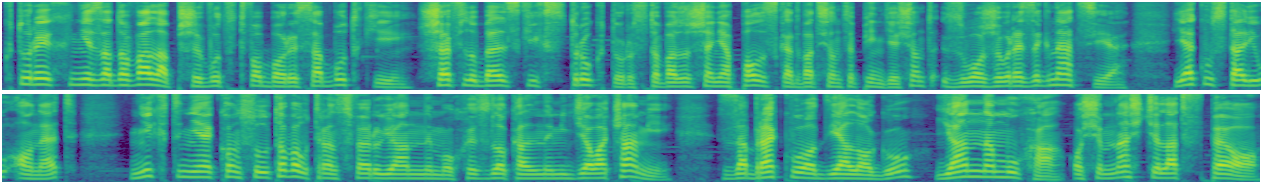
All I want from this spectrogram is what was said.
których nie zadowala przywództwo Borysa Budki. Szef lubelskich struktur Stowarzyszenia Polska 2050 złożył rezygnację. Jak ustalił Onet, Nikt nie konsultował transferu Joanny Muchy z lokalnymi działaczami. Zabrakło dialogu. Joanna Mucha, 18 lat w PO,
